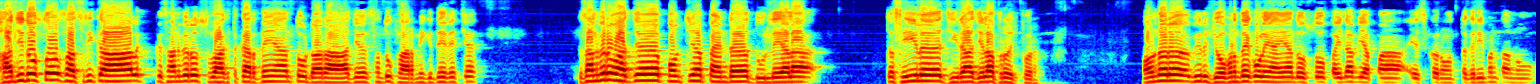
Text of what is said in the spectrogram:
ਹਾਂਜੀ ਦੋਸਤੋ, ਸਤਿ ਸ੍ਰੀ ਅਕਾਲ। ਕਿਸਾਨ ਵੀਰੋ, ਸਵਾਗਤ ਕਰਦੇ ਹਾਂ ਤੁਹਾਡਾ ਰਾਜ ਸੰਧੂ ਫਾਰਮਿੰਗ ਦੇ ਵਿੱਚ। ਕਿਸਾਨ ਵੀਰੋ, ਅੱਜ ਪਹੁੰਚਿਆ ਪਿੰਡ ਦੂਲੇ ਵਾਲਾ ਤਹਿਸੀਲ ਜੀਰਾ, ਜ਼ਿਲ੍ਹਾ ਫਿਰੋਜ਼ਪੁਰ। ਓਨਰ ਵੀਰ ਜੋਬਨ ਦੇ ਕੋਲੇ ਆਏ ਆ ਦੋਸਤੋ। ਪਹਿਲਾਂ ਵੀ ਆਪਾਂ ਇਸ ਘਰੋਂ ਤਕਰੀਬਨ ਤੁਹਾਨੂੰ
